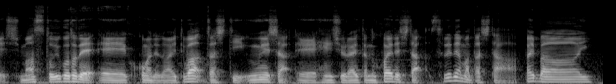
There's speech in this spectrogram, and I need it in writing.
いします。ということで、えー、ここまでの相手はザシティ運営者、えー、編集ライターの声でした。それではまた明日。バイバーイ。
